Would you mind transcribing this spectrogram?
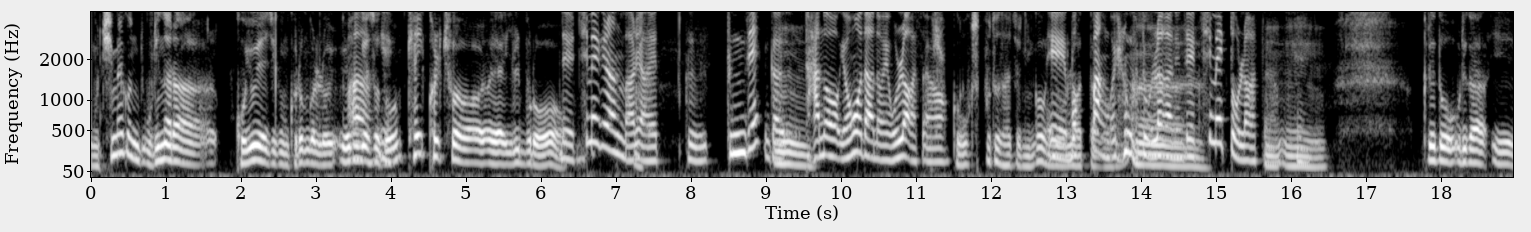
뭐 치맥은 우리나라 고유의 지금 그런 걸로 외국에서도 아, 예. 컬처의 일부로 네 치맥이라는 말이 아예 그 등재 그러니까 음. 단어 영어 단어에 올라갔어요. 그 옥스포드 사전인가? 예, 먹방 뭐 이런 것도 음. 올라가는데 치맥도 올라갔어요. 음, 네. 그래도 우리가 이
